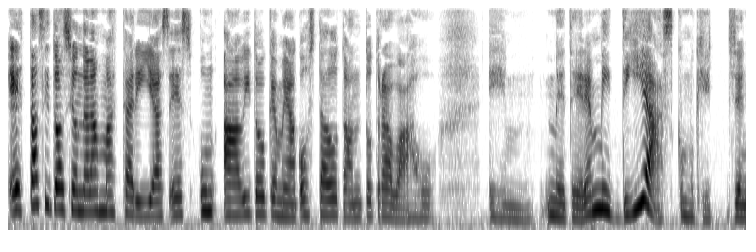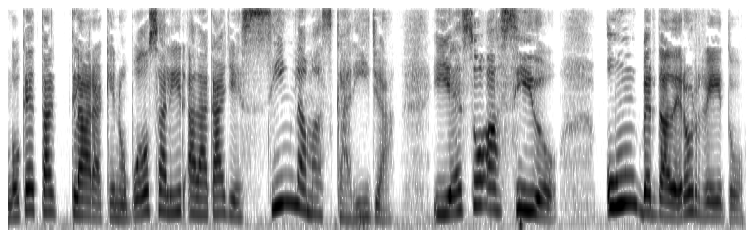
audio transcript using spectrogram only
esta situación de las mascarillas es un hábito que me ha costado tanto trabajo. Em, meter en mis días, como que tengo que estar clara que no puedo salir a la calle sin la mascarilla. Y eso ha sido un verdadero reto.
